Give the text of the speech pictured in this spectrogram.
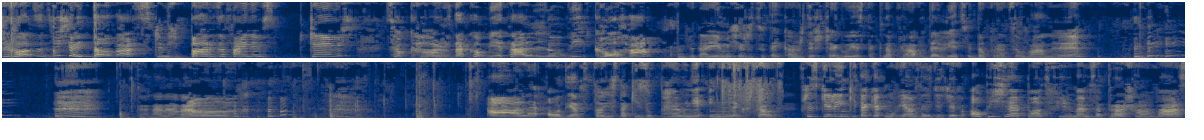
Przychodzę dzisiaj do Was z czymś bardzo fajnym, z czymś, co każda kobieta lubi, kocha. Wydaje mi się, że tutaj każdy szczegół jest tak naprawdę, wiecie, dopracowany. Ale odjazd to jest taki zupełnie inny kształt. Wszystkie linki, tak jak mówiłam, znajdziecie w opisie pod filmem. Zapraszam Was.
